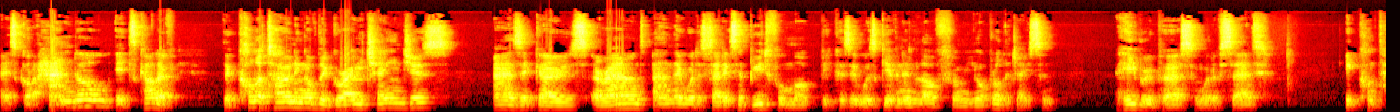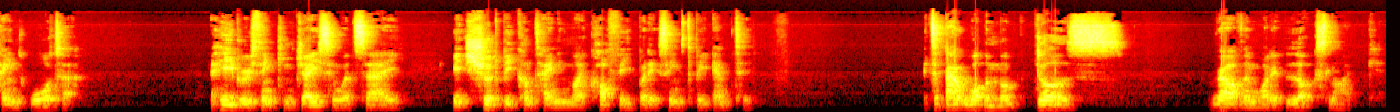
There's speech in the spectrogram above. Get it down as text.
it's got a handle, it's kind of the colour toning of the grey changes as it goes around, and they would have said it's a beautiful mug because it was given in love from your brother Jason. A Hebrew person would have said it contains water. A Hebrew thinking Jason would say it should be containing my coffee, but it seems to be empty. It's about what the mug does rather than what it looks like.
